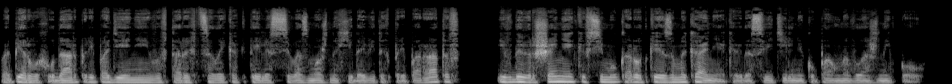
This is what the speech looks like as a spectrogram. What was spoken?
Во-первых, удар при падении, во-вторых, целый коктейль из всевозможных ядовитых препаратов, и в довершение ко всему короткое замыкание, когда светильник упал на влажный пол.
